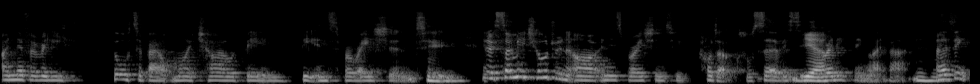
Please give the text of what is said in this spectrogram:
I never really thought about my child being the inspiration to Mhm. you know so many children are an inspiration to products or services Yeah. or anything like that Mhm. and I think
